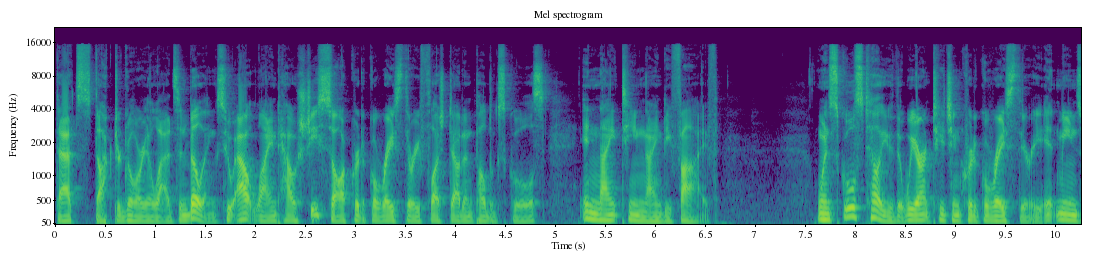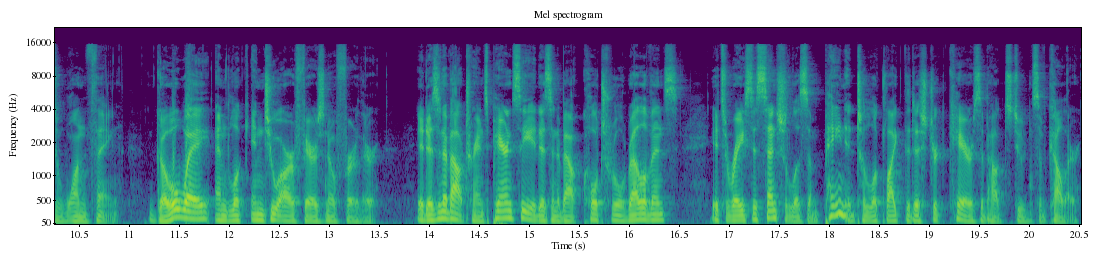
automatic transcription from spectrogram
That's Dr. Gloria Ladson Billings, who outlined how she saw critical race theory flushed out in public schools in 1995. When schools tell you that we aren't teaching critical race theory, it means one thing go away and look into our affairs no further. It isn't about transparency, it isn't about cultural relevance, it's race essentialism, painted to look like the district cares about students of color.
